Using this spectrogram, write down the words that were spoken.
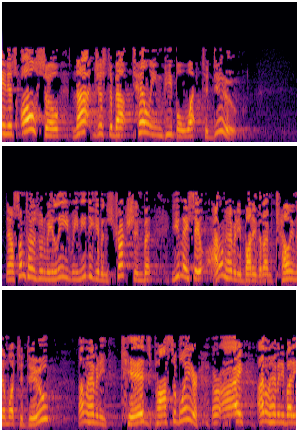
and it's also not just about telling people what to do. Now, sometimes when we lead, we need to give instruction, but you may say, I don't have anybody that I'm telling them what to do. I don't have any kids, possibly, or, or I, I don't have anybody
